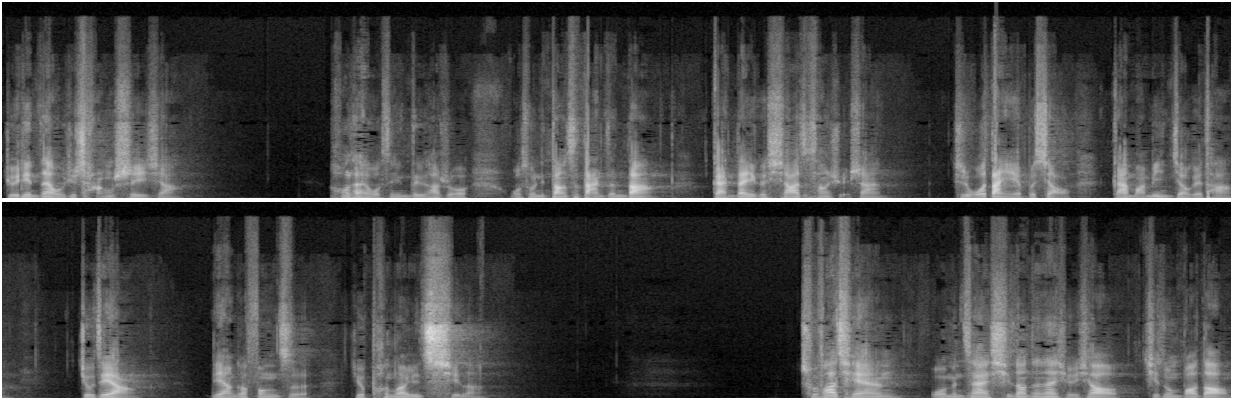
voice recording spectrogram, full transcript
决定带我去尝试一下。后来我曾经对他说：“我说你当时胆真大，敢带一个瞎子上雪山。其实我胆也不小，敢把命交给他。就这样，两个疯子就碰到一起了。出发前，我们在西藏登山学校集中报道。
